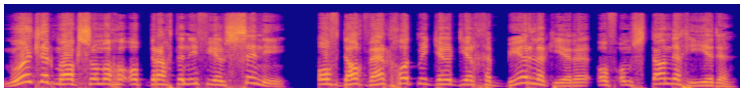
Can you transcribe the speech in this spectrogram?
Moontlik maak sommige opdragte nie vir jou sin nie, Of dalk werk God met jou deur gebeurlikhede of omstandighede.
